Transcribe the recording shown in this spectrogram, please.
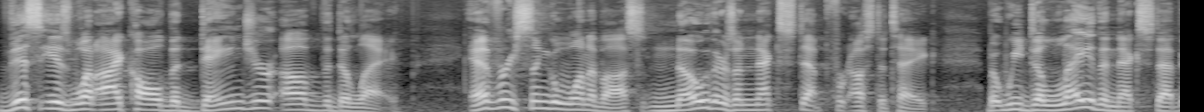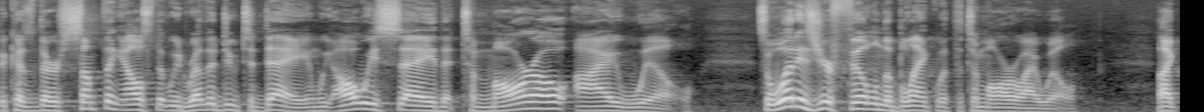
this is what I call the danger of the delay. Every single one of us know there's a next step for us to take, but we delay the next step because there's something else that we'd rather do today, and we always say that tomorrow I will. So, what is your fill in the blank with the tomorrow I will? Like,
